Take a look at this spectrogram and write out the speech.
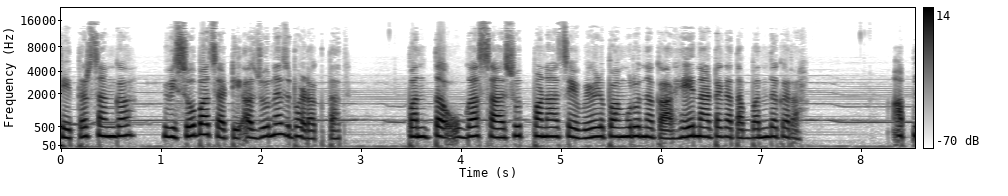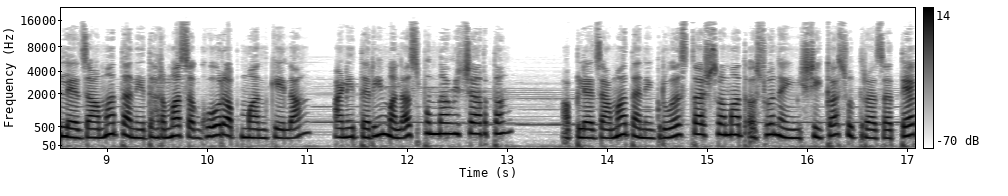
ते तर सांगा. विसोबासाठी अजूनच भडकतात. पंत उगा सासूतपणाचे वेळ पांघरू नका. हे नाटक आता बंद करा. आपल्या जामाताने धर्माचा घोर अपमान केला आणि तरी मलाच पुन्हा विचारता? आपल्या जामाताने गृहस्थाश्रमात असूनही शिकासूत्राचा त्याग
